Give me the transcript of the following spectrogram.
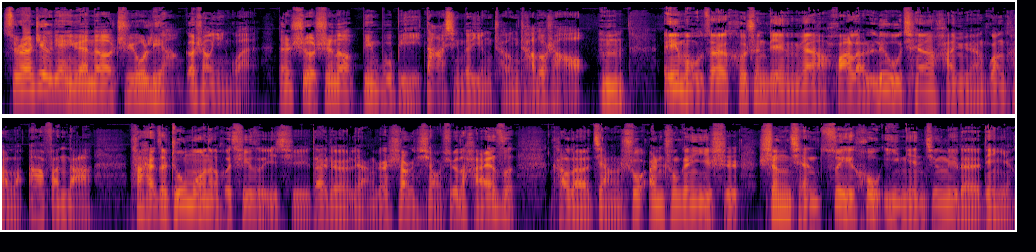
虽然这个电影院呢，只有两个上映馆。但设施呢，并不比大型的影城差多少。嗯，A 某在和顺电影院啊，花了六千韩元观看了《阿凡达》。他还在周末呢，和妻子一起带着两个上小学的孩子，看了讲述安重根义时生前最后一年经历的电影《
